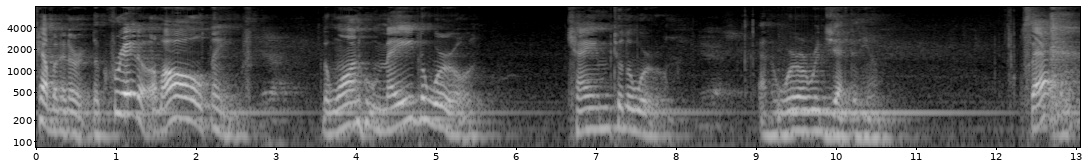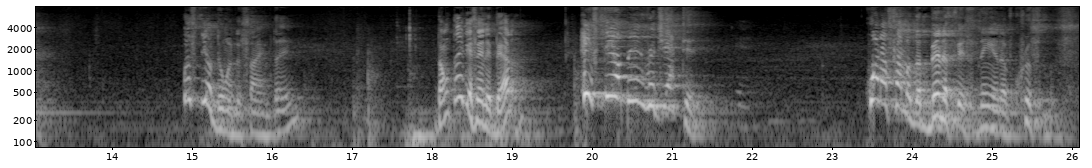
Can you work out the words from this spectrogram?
heaven and earth, the creator of all things. The one who made the world came to the world, and the world rejected him. Sadly, we're still doing the same thing. Don't think it's any better. Being rejected. What are some of the benefits then of Christmas?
